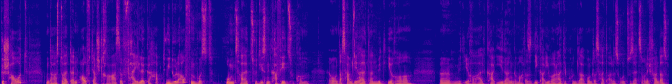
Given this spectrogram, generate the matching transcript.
geschaut und da hast du halt dann auf der Straße Pfeile gehabt, wie du laufen musst, um halt zu diesem Café zu kommen. Ja, und das haben die ja. halt dann mit ihrer äh, mit ihrer halt KI dann gemacht. Also die KI war halt die Grundlage, um das halt alles umzusetzen. Und ich fand das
